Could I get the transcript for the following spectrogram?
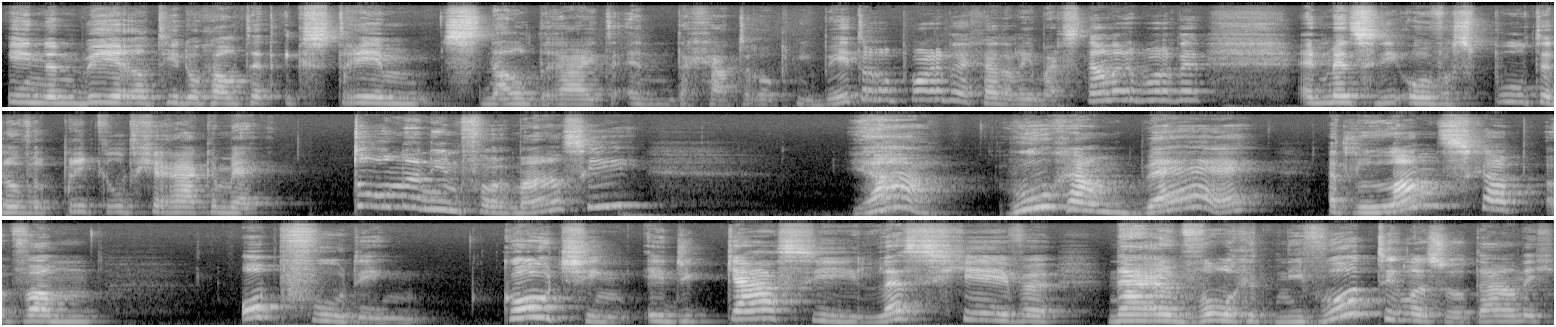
in een wereld die nog altijd extreem snel draait en dat gaat er ook niet beter op worden, dat gaat alleen maar sneller worden. En mensen die overspoeld en overprikkeld geraken met tonnen informatie. Ja, hoe gaan wij het landschap van opvoeding, coaching, educatie, lesgeven naar een volgend niveau tillen zodanig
